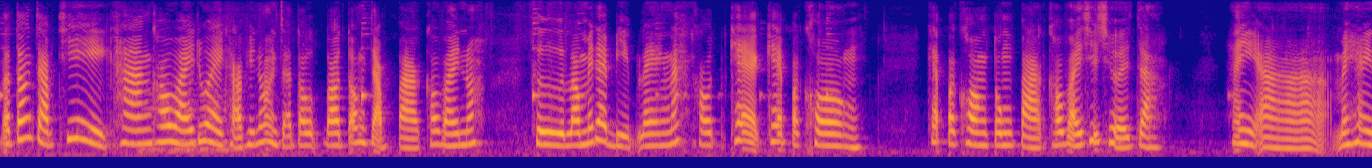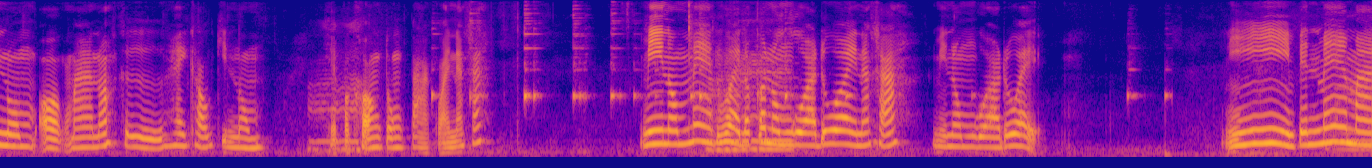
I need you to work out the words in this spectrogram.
เราต้องจับที่คางเข้าไว้ด้วยค่ะ พี่น้องจะเราต้องจับปากเข้าไว้เนาะคือเราไม่ได้บีบแรงนะเขาแค่แค่ประคอง แค่ประคองตรงปากเขาไว้เฉยๆจ้ะให้อ่าไม่ให้นมออกมาเนาะคือให้เขากินนมแค่ประคองตรงปากไว้นะคะ มีนมแม่ด้วยแล้วก็นมวัวด้วยนะคะ มีนมวัวด้วย นี่เป็นแม่ใหม่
